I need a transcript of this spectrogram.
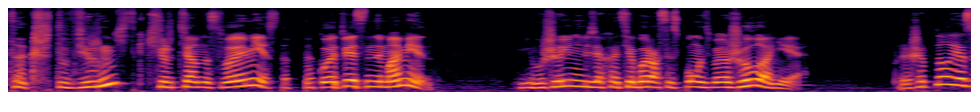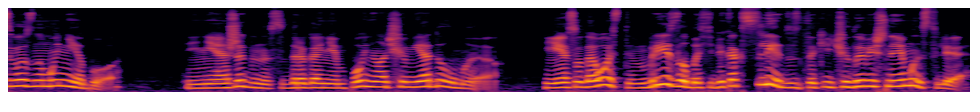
Так что вернись к чертям на свое место в такой ответственный момент. Неужели нельзя хотя бы раз исполнить мое желание? Прошептал я звездному небу. И неожиданно с содроганием понял, о чем я думаю. И я с удовольствием врезал бы себе как следует за такие чудовищные мысли.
